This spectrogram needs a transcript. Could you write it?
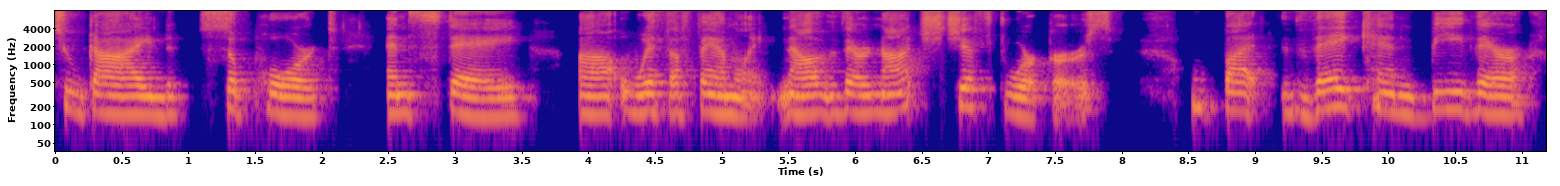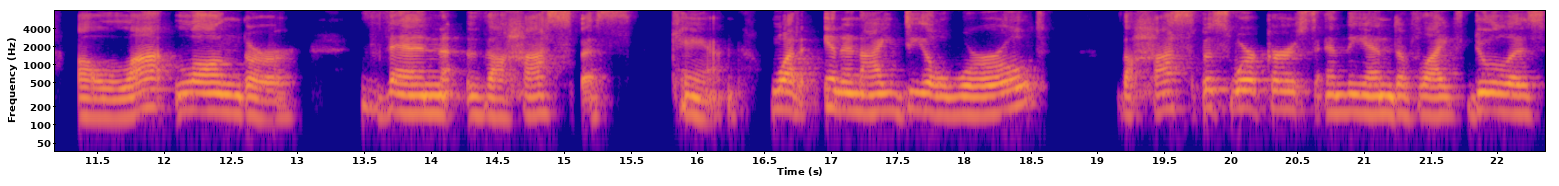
to guide, support, and stay uh, with a family. Now, they're not shift workers, but they can be there a lot longer than the hospice can. What in an ideal world, the hospice workers and the end of life doulas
